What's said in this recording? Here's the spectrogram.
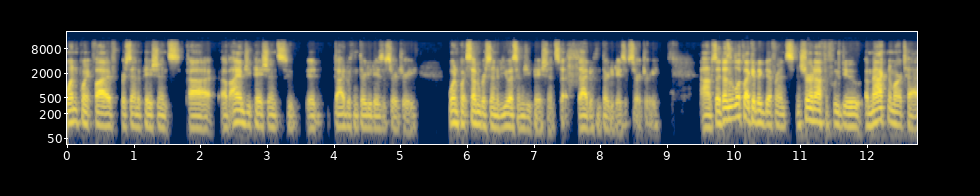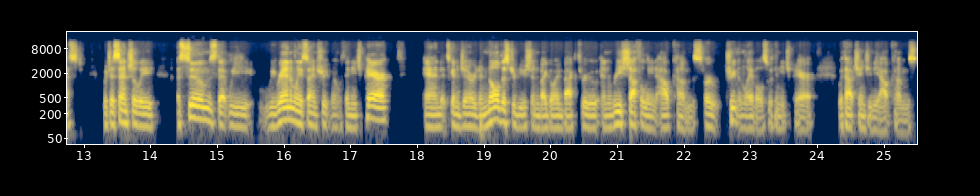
1.5% of patients, uh, of IMG patients who died within 30 days of surgery. 1.7% of USMG patients that died within 30 days of surgery. Um, so it doesn't look like a big difference. And sure enough, if we do a McNemar test, which essentially assumes that we, we randomly assign treatment within each pair, and it's going to generate a null distribution by going back through and reshuffling outcomes or treatment labels within each pair without changing the outcomes.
